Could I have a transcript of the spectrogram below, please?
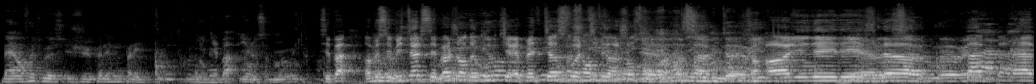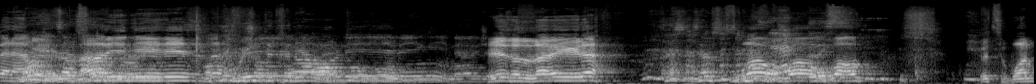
Ben en fait, je, me suis- je connais même pas les titres. Il n'y a pas Yellow Submarine. C'est pas. En plus, les Beatles, c'est pas le genre de groupe qui répète 15 fois le titre dans la chanson. All you need is love. Non, Ba-ba-la-ba-la. mais ça, All you need is En love. plus, vous chantez très bien. Ouais. She's a lady. Ça, c'est- ça aussi, c'est. Wow, wow, wow. It's one.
